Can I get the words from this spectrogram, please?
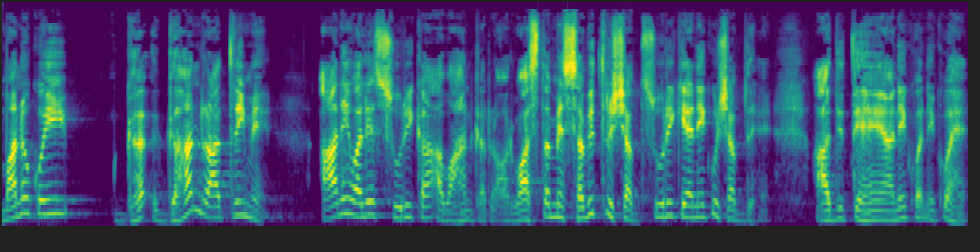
मानो कोई गहन रात्रि में आने वाले सूर्य का आवाहन कर रहा, और वास्तव में सवित्र शब्द, सूर्य के अनेकों शब्द हैं, आदित्य हैं, अनेकों अनेकों हैं,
